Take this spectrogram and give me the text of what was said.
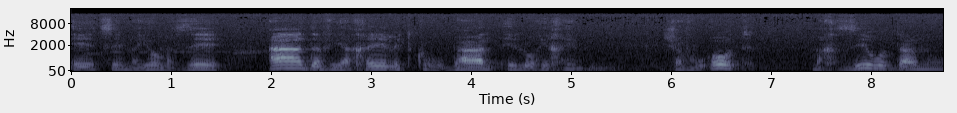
עצם היום הזה, עד אביאכם את קורבן אלוהיכם. שבועות מחזיר אותנו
